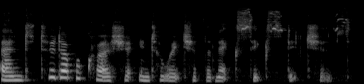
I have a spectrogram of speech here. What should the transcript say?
And two double crochet into each of the next six stitches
